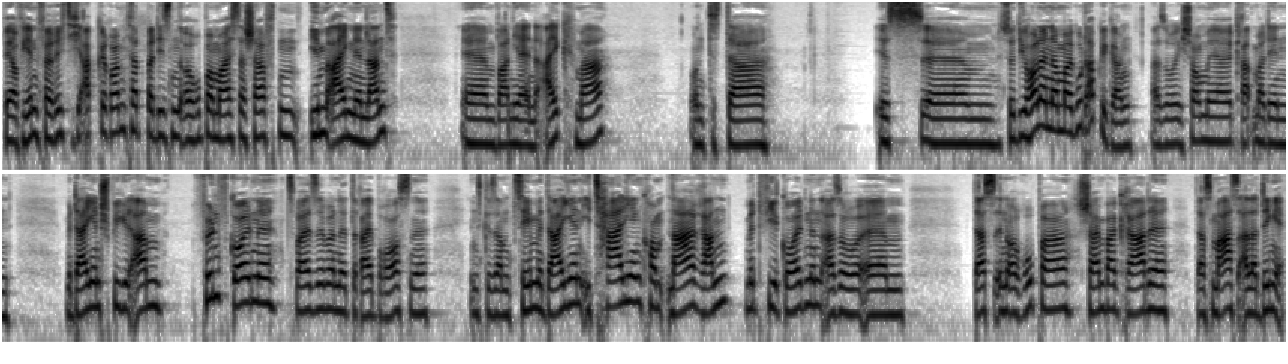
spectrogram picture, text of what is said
Wer auf jeden Fall richtig abgeräumt hat bei diesen Europameisterschaften im eigenen Land, ähm, waren ja in Alkmaar. Und da ist, ähm, sind die Holländer mal gut abgegangen. Also ich schaue mir gerade mal den Medaillenspiegel an. Fünf goldene, zwei silberne, drei bronzene, insgesamt zehn Medaillen. Italien kommt nah ran mit vier goldenen. Also ähm, das in Europa scheinbar gerade das Maß aller Dinge.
